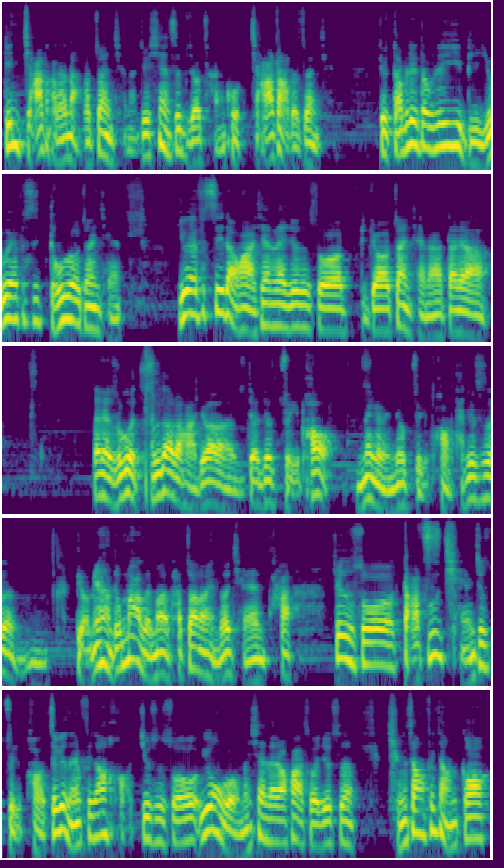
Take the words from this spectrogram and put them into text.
跟假打的哪个赚钱呢？就现实比较残酷，假打的赚钱。就 WWE 比 UFC 都要赚钱。UFC 的话，现在就是说比较赚钱的，大家大家如果知道的话，就要叫叫嘴炮。那个人叫嘴炮，他就是嗯，表面上都骂人嘛，他赚了很多钱，他就是说打之前就嘴炮。这个人非常好，就是说用我们现在的话说，就是情商非常高。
